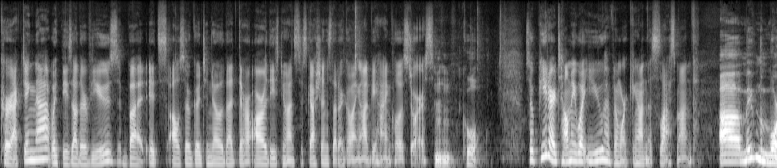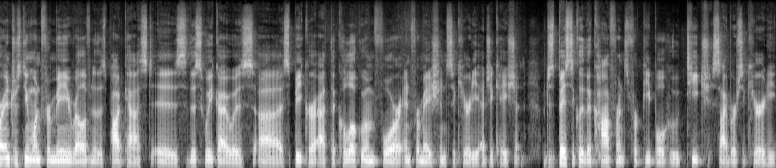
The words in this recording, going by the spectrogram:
correcting that with these other views. But it's also good to know that there are these nuanced discussions that are going on behind closed doors. Mm-hmm. Cool. So, Peter, tell me what you have been working on this last month. Uh, maybe the more interesting one for me, relevant to this podcast, is this week I was uh, a speaker at the Colloquium for Information Security Education, which is basically the conference for people who teach cybersecurity.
